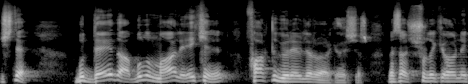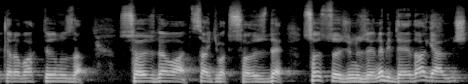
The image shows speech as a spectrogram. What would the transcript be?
İşte bu D'da bulunma hali ekinin farklı görevleri var arkadaşlar. Mesela şuradaki örneklere baktığımızda sözde vaat. Sanki bak sözde söz sözcüğünün üzerine bir D'da gelmiş.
